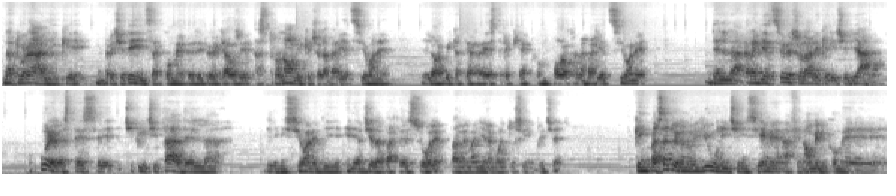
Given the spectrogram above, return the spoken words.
naturali che in precedenza, come per esempio le cause astronomiche, cioè la variazione dell'orbita terrestre che comporta una variazione della radiazione solare che riceviamo, oppure le stesse ciclicità del, dell'emissione di energia da parte del Sole, parlo in maniera molto semplice, che in passato erano gli unici insieme a fenomeni come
